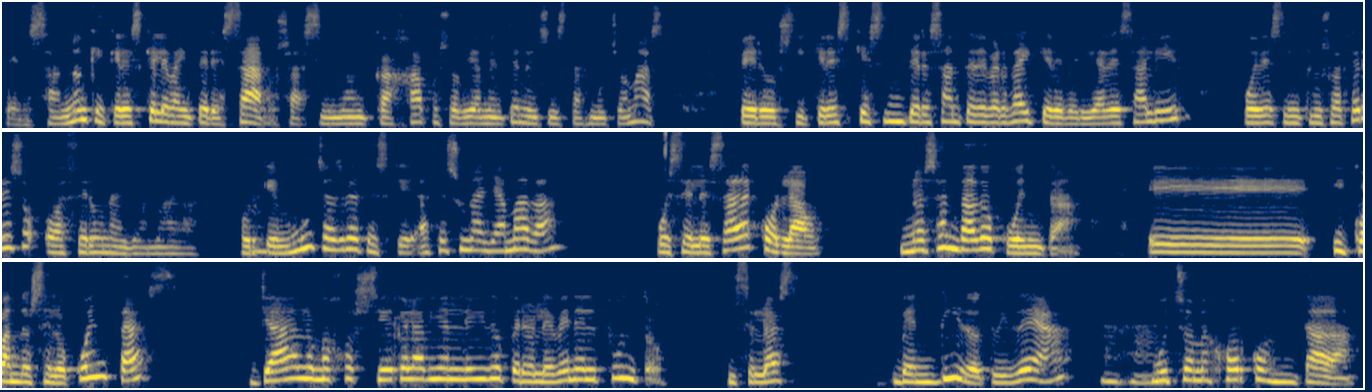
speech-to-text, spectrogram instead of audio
pensando en que crees que le va a interesar. O sea, si no encaja, pues obviamente no insistas mucho más. Pero si crees que es interesante de verdad y que debería de salir, puedes incluso hacer eso o hacer una llamada. Porque muchas veces que haces una llamada, pues se les ha colado, no se han dado cuenta. Eh, y cuando se lo cuentas, ya a lo mejor sí que lo habían leído, pero le ven el punto y se lo has vendido tu idea mucho mejor contada.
